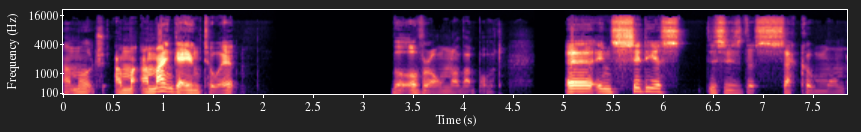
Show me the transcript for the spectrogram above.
that much. I, I might get into it, but overall, I'm not that bothered. Uh, Insidious. This is the second one.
